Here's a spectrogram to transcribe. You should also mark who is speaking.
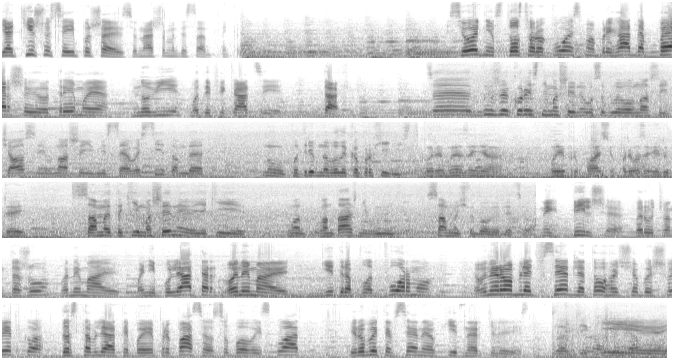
Speaker 1: Я тішуся і пишаюся нашими десантниками. І сьогодні 148 бригада першою отримує нові модифікації дафів.
Speaker 2: Це дуже корисні машини, особливо в наш час і в нашій місцевості, там де ну, потрібна велика прохідність.
Speaker 3: перевезення боєприпасів, перевезення людей.
Speaker 2: Саме такі машини, які вантажні, вони саме чудові для цього.
Speaker 1: В них більше беруть вантажу, вони мають маніпулятор, вони мають гідроплатформу. Вони роблять все для того, щоб швидко доставляти боєприпаси, особовий склад і робити все необхідне артилерістам.
Speaker 4: Завдяки,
